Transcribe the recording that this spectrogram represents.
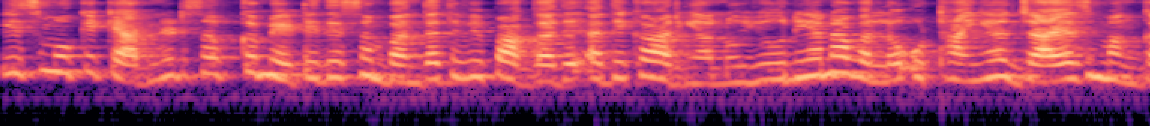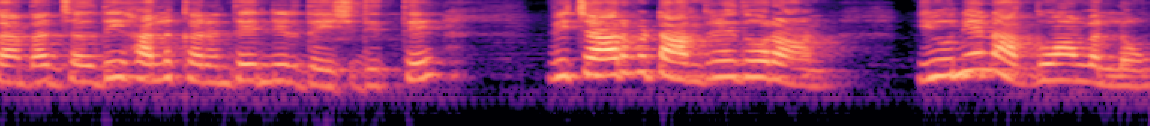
ਇਸ ਮੌਕੇ ਕੈਬਨਿਟ ਸਬ ਕਮੇਟੀ ਦੇ ਸੰਬੰਧਿਤ ਵਿਭਾਗਾਂ ਦੇ ਅਧਿਕਾਰੀਆਂ ਨੂੰ ਯੂਨੀਅਨਾਂ ਵੱਲੋਂ ਉਠਾਈਆਂ ਜਾਇਜ਼ ਮੰਗਾਂ ਦਾ ਜਲਦੀ ਹੱਲ ਕਰਨ ਦੇ ਨਿਰਦੇਸ਼ ਦਿੱਤੇ। ਵਿਚਾਰ ਵਟਾਂਦਰੇ ਦੌਰਾਨ ਯੂਨੀਅਨ ਆਗੂਆਂ ਵੱਲੋਂ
